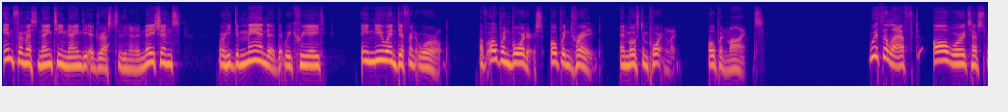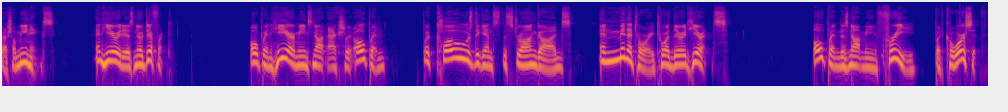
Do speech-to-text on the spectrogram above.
infamous 1990 address to the United Nations, where he demanded that we create a new and different world of open borders, open trade, and most importantly, open minds. With the left, all words have special meanings, and here it is no different. Open here means not actually open, but closed against the strong gods and minatory toward their adherents. Open does not mean free, but coercive.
